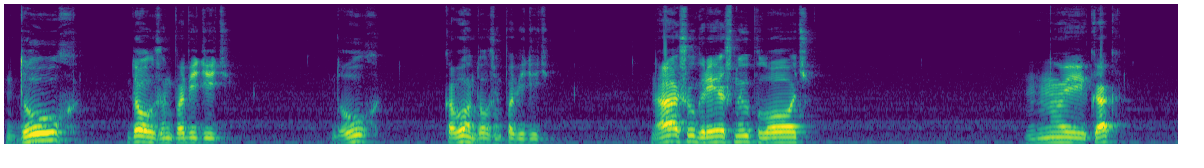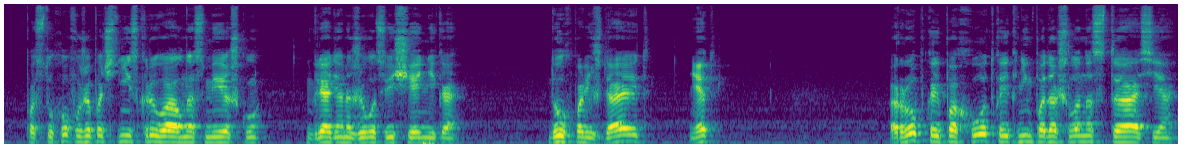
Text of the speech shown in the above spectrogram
«Дух должен победить. Дух? Кого он должен победить? Нашу грешную плоть. Ну и как? Пастухов уже почти не скрывал насмешку, глядя на живот священника. Дух побеждает? Нет? Робкой походкой к ним подошла Настасья.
